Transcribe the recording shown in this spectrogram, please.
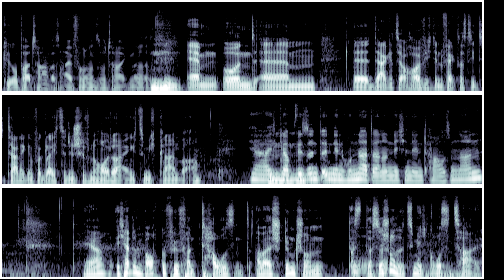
Cleopatra und das iPhone und so, Tarek, ne? ähm, und ähm, äh, da gibt es ja auch häufig den Fakt, dass die Titanic im Vergleich zu den Schiffen heute eigentlich ziemlich klein war. Ja, ich Mhm. glaube, wir sind in den Hundertern und nicht in den Tausendern. ja, ich hatte ein Bauchgefühl von 1000, aber es stimmt schon, das, das ist schon eine ziemlich große Zahl.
